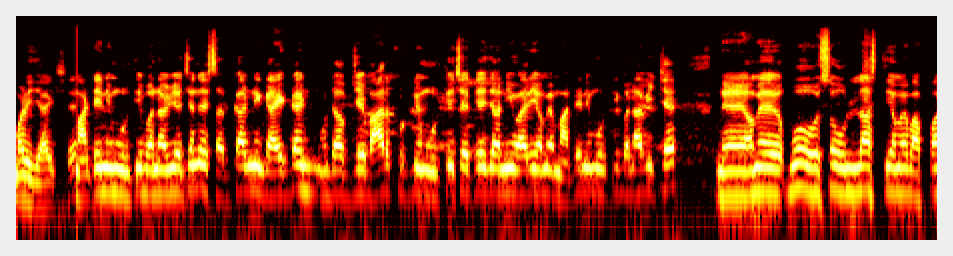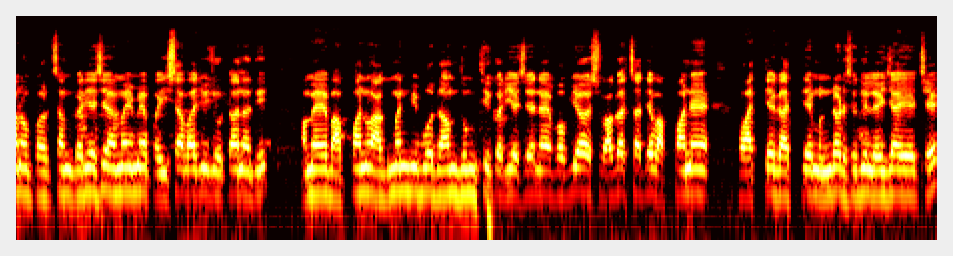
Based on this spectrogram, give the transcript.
મળી જાય છે. માટીની મૂર્તિ બનાવીએ છીએ અને સરકારની ગાઈડલાઈન મુજબ જે બાર ફૂટની મૂર્તિ છે તે જ અનિવાર્ય અમે માટીની મૂર્તિ બનાવી છે. ને અમે બહુ હોશો ઉલ્લાસથી અમે બાપાનો પ્રસંગ કરીએ છીએ. અમે મેં પૈસા બાજુ જોતા નથી. અમે બાપાનું આગમન બી બહુ ધામધૂમથી કરીએ છીએ અને ભવ્ય સ્વાગત સાથે બાપાને વાત્ય ગાત્ય મંડળ સુધી લઈ જઈએ છીએ.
